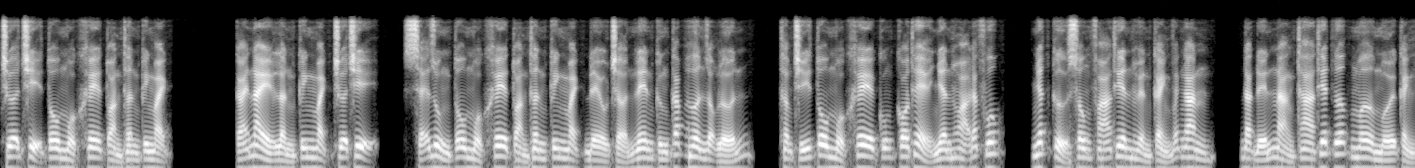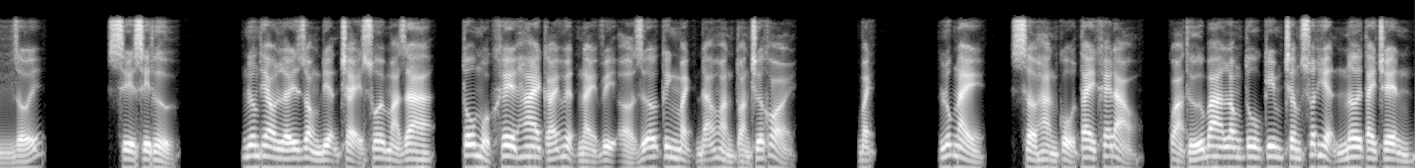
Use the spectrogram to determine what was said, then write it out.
chữa trị Tô Mộc Khê toàn thân kinh mạch. Cái này lần kinh mạch chữa trị, sẽ dùng Tô Mộc Khê toàn thân kinh mạch đều trở nên cứng cắp hơn rộng lớn, thậm chí Tô Mộc Khê cũng có thể nhân họa đắc phúc, nhất cử xông phá thiên huyền cảnh vách ngăn, đạt đến nàng tha thiết ước mơ mới cảnh giới. Xì xì thử. Nương theo lấy dòng điện chạy xuôi mà ra, Tô Mộc Khê hai cái huyệt này vị ở giữa kinh mạch đã hoàn toàn chữa khỏi. Bạch. Lúc này, Sở Hàn cổ tay khẽ đảo, quả thứ ba long tu kim châm xuất hiện nơi tay trên,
